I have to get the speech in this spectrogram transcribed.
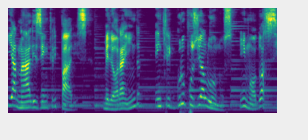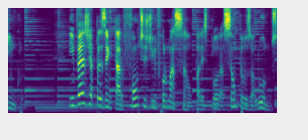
e análise entre pares, melhor ainda, entre grupos de alunos, em modo assíncrono. Em vez de apresentar fontes de informação para exploração pelos alunos,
